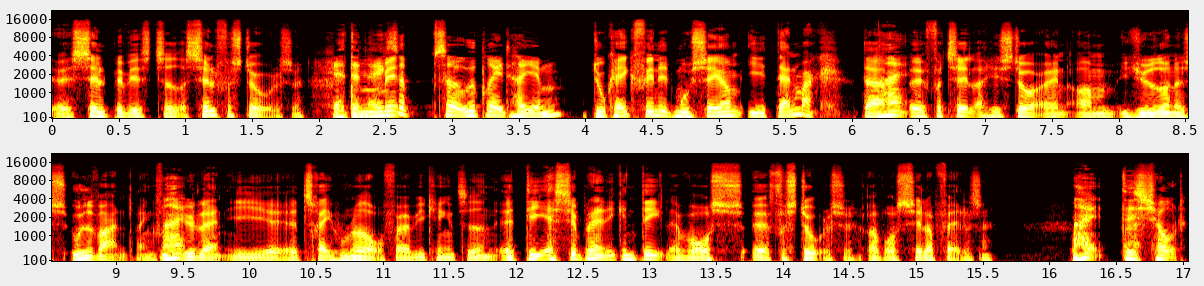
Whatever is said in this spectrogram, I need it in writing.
øh, selvbevidsthed og selvforståelse. Ja, den er ikke Men- så, så udbredt herhjemme. Du kan ikke finde et museum i Danmark, der Nej. øh, fortæller historien om jødernes udvandring fra Nej. Jylland i øh, 300 år før vikingetiden. Øh, Det er simpelthen ikke en del af vores øh, forståelse og vores selvopfattelse. Nej, det er sjovt,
